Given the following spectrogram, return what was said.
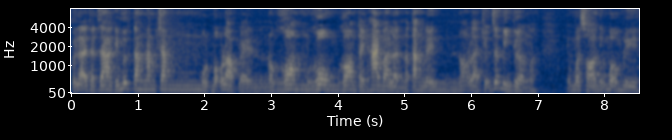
Với lại thật ra cái mức tăng 500 một mẫu lọc này nó gom gom gom thành hai ba lần nó tăng lên nó là chuyện rất bình thường thôi. Nếu mà so những mẫu âm ly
